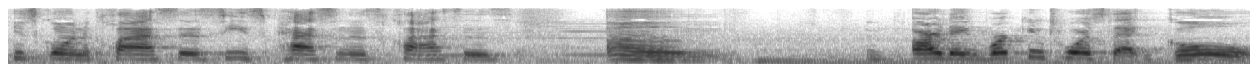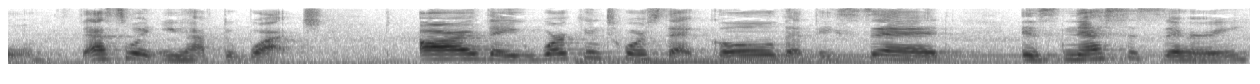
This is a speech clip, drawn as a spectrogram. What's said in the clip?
He's going to classes. He's passing his classes. Um, are they working towards that goal? That's what you have to watch. Are they working towards that goal that they said is necessary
